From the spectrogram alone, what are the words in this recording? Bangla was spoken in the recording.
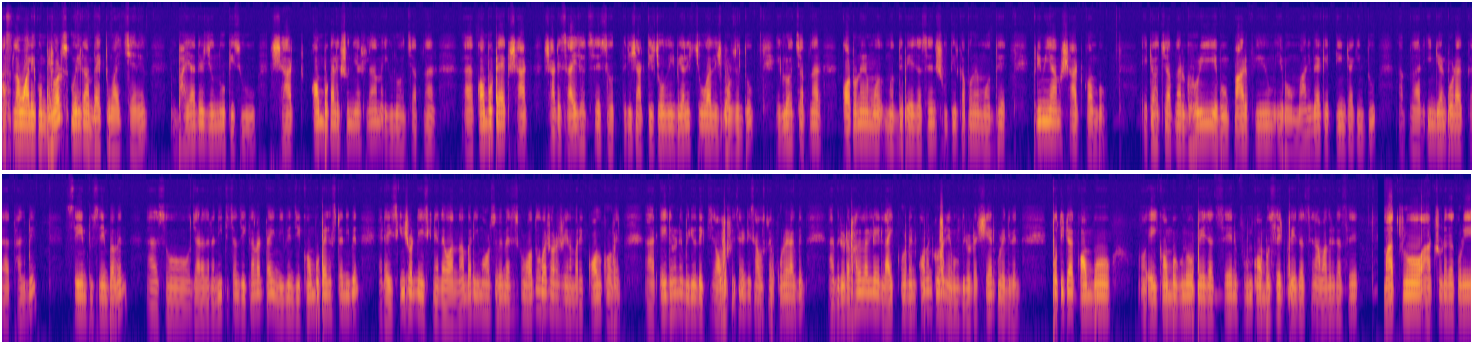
আসসালামু আলাইকুম viewers, welcome back to my channel. ভাইয়াদের জন্য কিছু শার্ট কম্বো কালেকশন নিয়ে আসলাম। এগুলো হচ্ছে আপনার কম্বো প্যাক, শার্ট। শার্টের সাইজ হচ্ছে ছত্রিশ, আটত্রিশ, চল্লিশ, বিয়াল্লিশ, চুয়াল্লিশ পর্যন্ত। এগুলো হচ্ছে আপনার কটনের মধ্যে পেয়ে যাচ্ছেন, সুতির কাপড়ের মধ্যে প্রিমিয়াম শার্ট কম্বো। এটা হচ্ছে আপনার ঘড়ি এবং পারফিউম এবং মানি ব্যাগ এর তিনটা কিন্তু আপনার ইন্ডিয়ান প্রোডাক্ট থাকবে। সেম টু সেম পাবেন। সো যারা যারা নিতে চান যে কালারটাই নেবেন, যে কম্বো প্যাকেজটা নেবেন, এটা স্ক্রিনশট নিয়ে স্ক্রিনে দেওয়া নাম্বার এই হোয়াটসঅ্যাপে মেসেজ করবেন অথবা সরাসরি নাম্বারে কল করবেন। আর এই ধরনের ভিডিও দেখতে চাই অবশ্যই চ্যানেলটি সাবস্ক্রাইব করে রাখবেন। আর ভিডিওটা ভালো লাগলে লাইক করবেন কমেন্ট করবেন এবং ভিডিওটা শেয়ার করে দিবেন। প্রতিটা কম্বো এই কম্বোগুলো পেয়ে যাচ্ছেন ফুল কম্বো সেট পেয়ে যাচ্ছেন আমাদের কাছে। মাত্র আটশো টাকা করে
